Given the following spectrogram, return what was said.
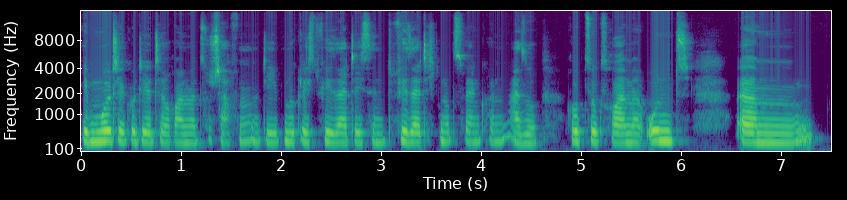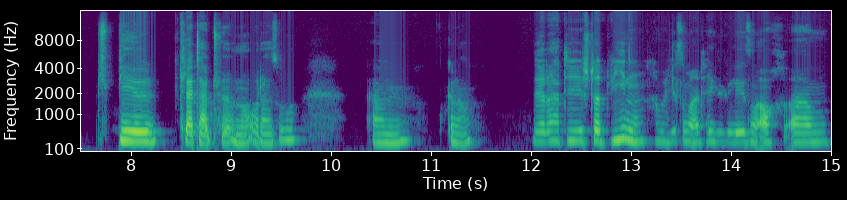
eben multikodierte Räume zu schaffen, die möglichst vielseitig sind, vielseitig genutzt werden können. Also Rückzugsräume und ähm, Spielklettertürme oder so. Ähm, genau. Ja, da hat die Stadt Wien, habe ich jetzt im Artikel gelesen, auch ähm,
